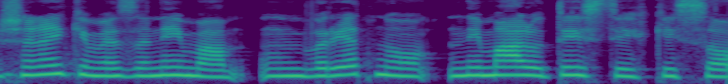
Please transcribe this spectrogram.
Še nekaj me zanima, verjetno ni malo tistih, ki so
